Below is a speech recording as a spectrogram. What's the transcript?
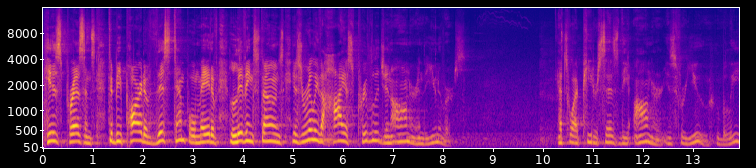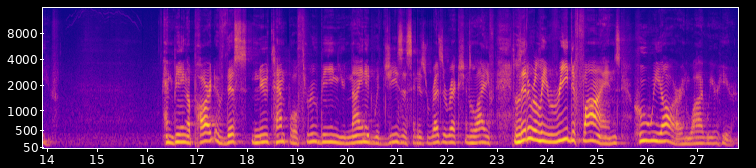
His presence. To be part of this temple made of living stones is really the highest privilege and honor in the universe. That's why Peter says the honor is for you who believe. And being a part of this new temple through being united with Jesus in his resurrection life literally redefines who we are and why we are here.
